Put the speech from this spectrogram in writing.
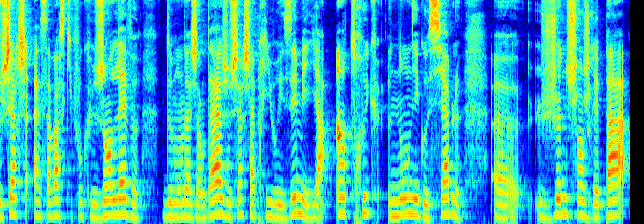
cherche à savoir ce qu'il faut que j'enlève de mon agenda, je cherche à prioriser, mais il y a un truc non négociable je ne changerai pas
